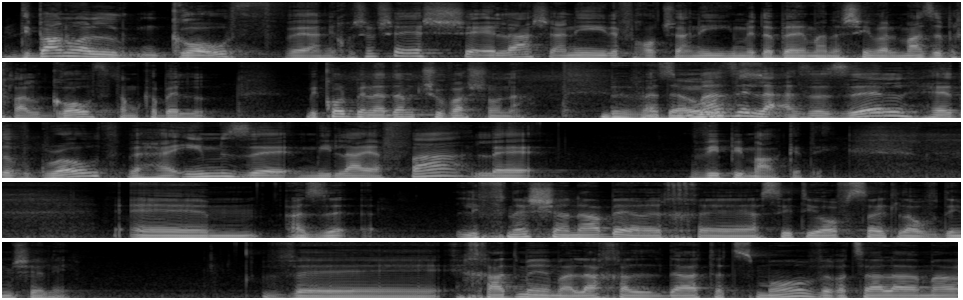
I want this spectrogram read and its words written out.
דיברנו על growth, ואני חושב שיש שאלה שאני, לפחות שאני מדבר עם אנשים על מה זה בכלל growth, אתה מקבל מכל בן אדם תשובה שונה. בוודאות. אז מה זה לעזאזל Head of Growth, והאם זה מילה יפה ל-VP marketing? אמ, אז לפני שנה בערך אה, עשיתי offsite לעובדים שלי. ואחד מהם הלך על דעת עצמו ורצה, אמר,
